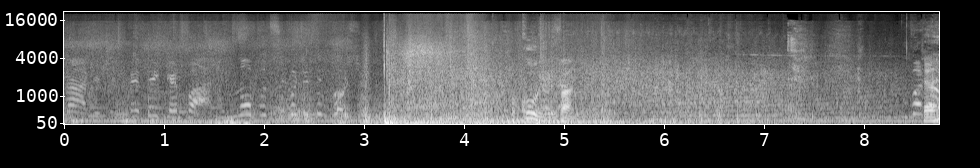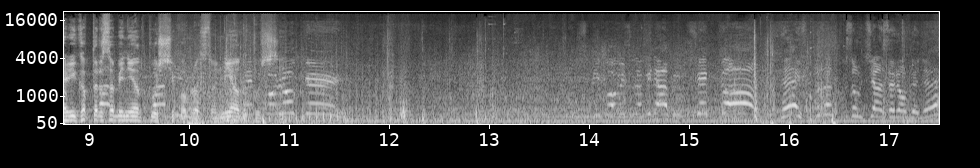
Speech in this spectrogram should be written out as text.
zna, jesteś medykiem, pa! No, tym! O kurwa. Ten helikopter sobie nie odpuści po prostu, nie odpuści. Ruki! Śmigłowiec nowinami, szybko! Hej, w porządku są ci azerowie, nie?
